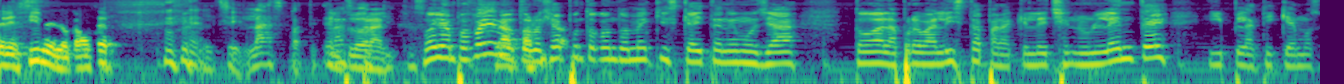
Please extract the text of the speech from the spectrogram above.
predecible lo que va a hacer. sí, las patitas, en Las plural. patitas. Oigan, pues vayan a autología.com.mx que ahí tenemos ya toda la prueba lista para que le echen un lente y platiquemos.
